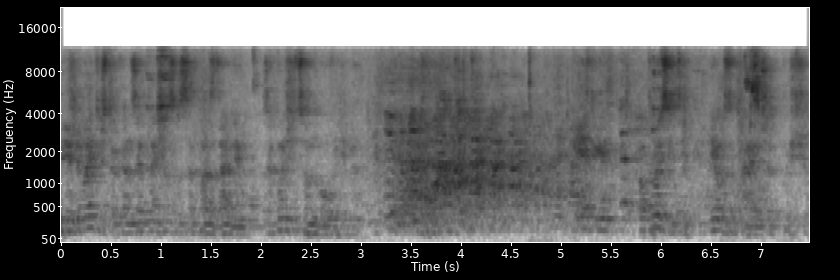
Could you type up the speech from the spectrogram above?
переживайте, что концерт начался с опозданием. Закончится он вовремя. А если попросите, я вас пораньше отпущу.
